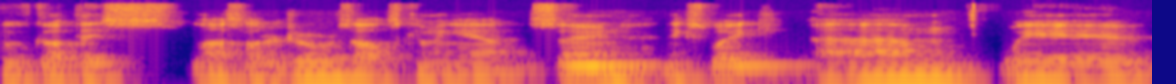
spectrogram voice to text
we've got this last lot of drill results coming out soon next week, um, where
